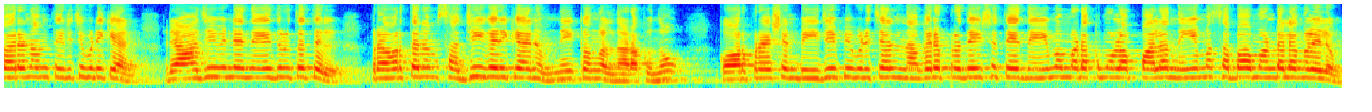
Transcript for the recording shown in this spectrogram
ഭരണം തിരിച്ചുപിടിക്കാൻ രാജീവിന്റെ നേതൃത്വത്തിൽ പ്രവർത്തനം സജ്ജീകരിക്കാനും നീക്കങ്ങൾ നടക്കുന്നു. കോർപ്പറേഷൻ ബി ജെ പി പിടിച്ചാൽ നഗരപ്രദേശത്തെ നിയമമടക്കമുള്ള പല നിയമസഭാ മണ്ഡലങ്ങളിലും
